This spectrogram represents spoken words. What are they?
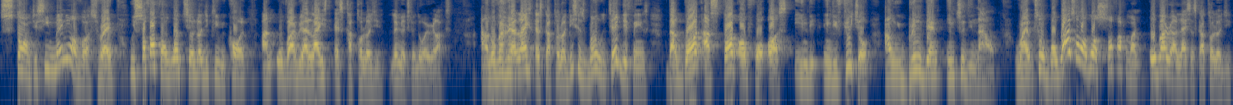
storms. You see, many of us, right, we suffer from what theologically we call an over-realized eschatology. Let me explain, don't worry, relax. An over-realized eschatology. This is when we take the things that God has stored up for us in the, in the future and we bring them into the now. Right? So, but while some of us suffer from an over-realized eschatology,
